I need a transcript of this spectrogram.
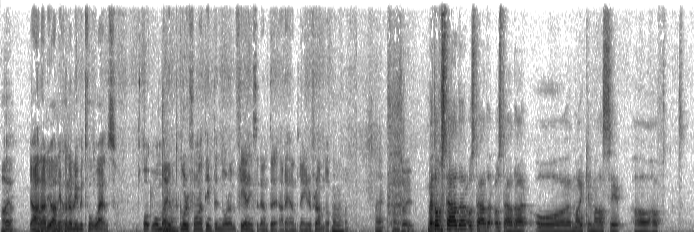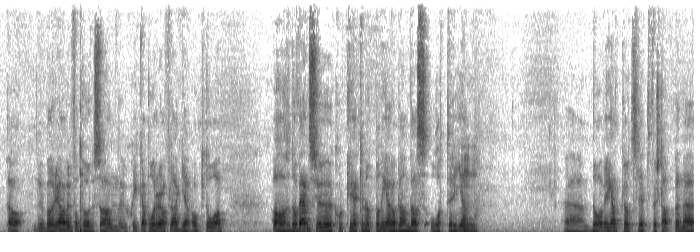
Ja, ja. Ja, han hade ju aldrig kunnat blivit tvåa ens. Och, om man Nej. utgår ifrån att inte några fler incidenter hade hänt längre fram då. Mm. Men så är det ju. Men de städar och städar och städar och Michael Masi har haft... Ja, nu börjar han väl få puls så han skickar på rödflaggan och då... Ja, då vänds ju kortleken upp och ner och blandas återigen. Mm. Eh, Då har vi helt plötsligt Verstappen med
